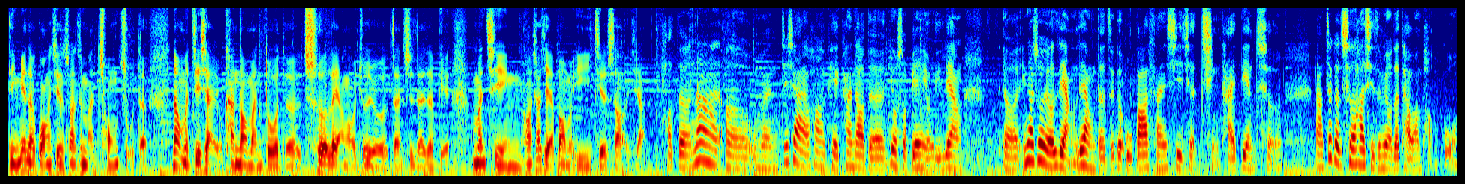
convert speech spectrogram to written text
里面的光线算是蛮充足的。那我们接下来有看到蛮多的车辆哦，就有展示在这边，我们请黄小姐来帮我们一一介绍一下。好的，那呃，我们接下来的话可以看到的右手边有一辆，呃，应该说有两辆的这个五八三系的请台电车。那这个车它其实没有在台湾跑过，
